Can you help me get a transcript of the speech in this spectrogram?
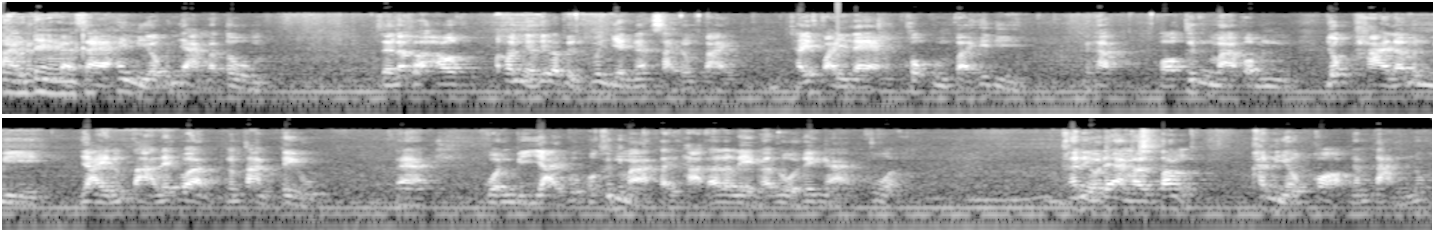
ตายมันคือแบบแซให้เหนียวเป็นอย่างมะตูม เสร็จแล้วก็เอาข้าวเหนียวที่เราผึ่งขึ้นมาเย็นนะใส่ลงไป ใช้ไฟแรงควบคุมไฟให้ดีนะครับ พอขึ้นมาพอมันยกพายแล้วมันมีใยน้ำตาลเรียกว่าน้ำตาลติวนะฮะกวนมีใยปุ๊บพอขึ้นมาใส่ถาดแล้วละเลงแล้วโรยด้วยงาคั่วข้าวเหนียวแดงเราต้องข้าวเหนียวกรอบน้ำตาลนุ่ม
